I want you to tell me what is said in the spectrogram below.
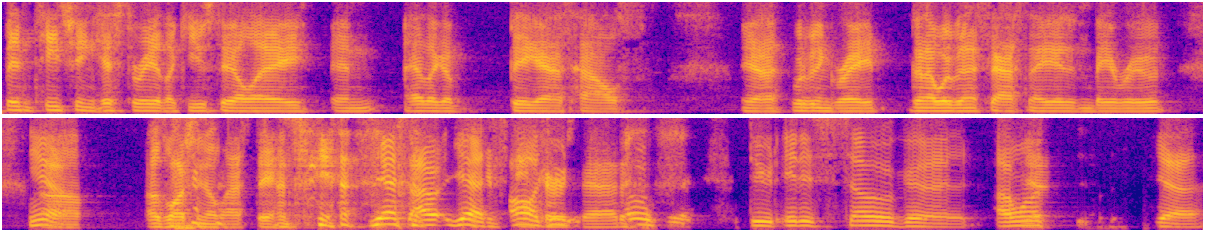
been teaching history at like ucla and had like a big ass house yeah would have been great then i would have been assassinated in beirut yeah. Uh, I was watching The Last Dance. yeah. yes. I, yes. Steve Oh, dude. dad. so. Dude, it is so good. I want yeah.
